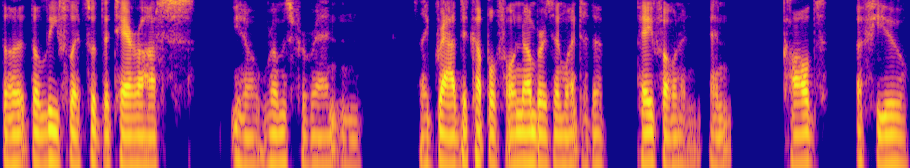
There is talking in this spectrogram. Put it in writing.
the the leaflets with the tear offs, you know, rooms for rent. And so I grabbed a couple phone numbers and went to the payphone and, and called a few,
